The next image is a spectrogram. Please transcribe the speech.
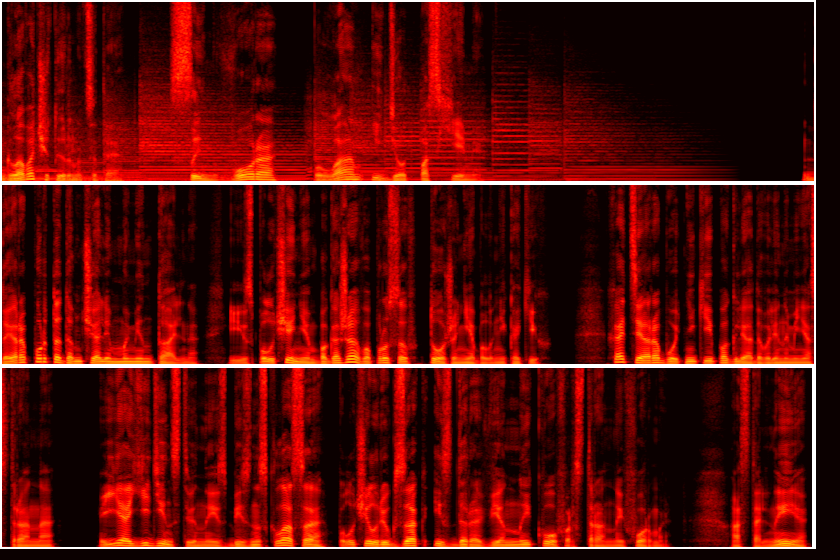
Глава 14. Сын вора. План идет по схеме. До аэропорта домчали моментально, и с получением багажа вопросов тоже не было никаких. Хотя работники и поглядывали на меня странно. Я единственный из бизнес-класса получил рюкзак и здоровенный кофр странной формы. Остальные,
